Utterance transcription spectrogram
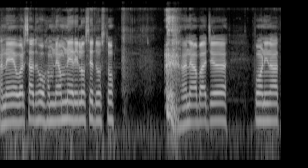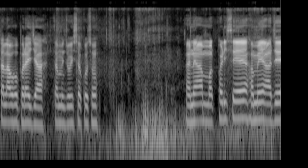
અને વરસાદ હો હમને હમને રહેલો છે દોસ્તો. અને આ બાજુ પાણીના તલાવો ભરાઈ જા તમે જોઈ શકો છો. અને આ મગફળી છે, અમે આજે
